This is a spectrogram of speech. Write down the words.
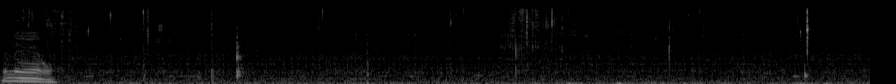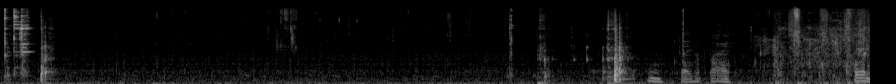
มะนาว ใส่เข้าไปคน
